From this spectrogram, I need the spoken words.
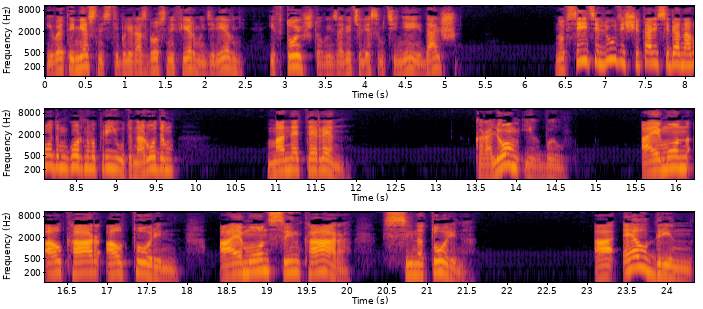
и в этой местности были разбросаны фермы, деревни, и в той, что вы зовете лесом теней, и дальше. Но все эти люди считали себя народом горного приюта, народом Манетерен. Королем их был Аэмон Алкар Алторин, Аэмон сын Каара, сына Торина. А Элдрин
